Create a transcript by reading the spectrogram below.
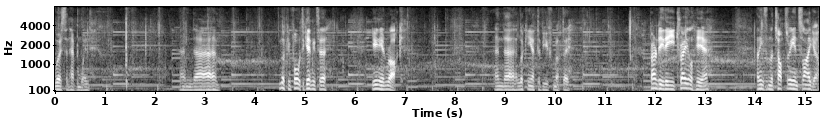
worse than having wind. And looking forward to getting to Union Rock and uh, looking at the view from up there. Apparently the trail here, I think it's in the top three in Sligo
